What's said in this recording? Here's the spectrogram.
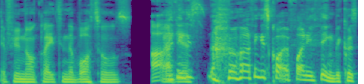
if you're not collecting the bottles. I, I think guess- it's I think it's quite a funny thing because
